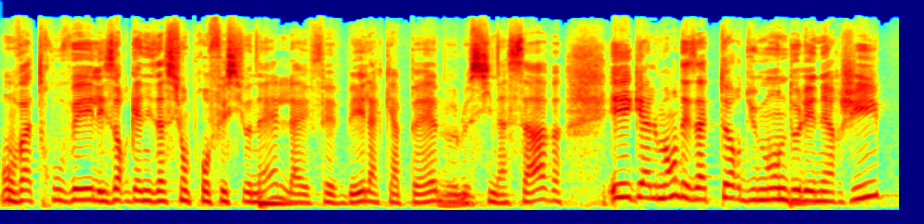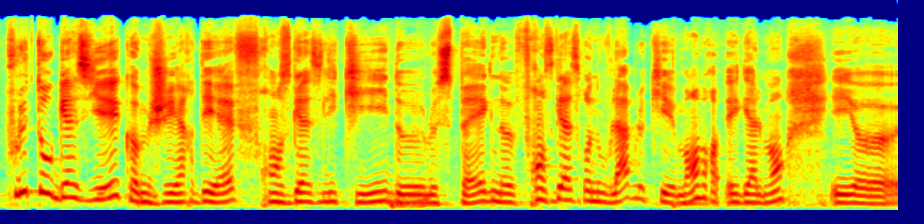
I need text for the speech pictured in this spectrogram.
On va trouver les organisations professionnelles, la FFB, la CAPEB, mmh. le SINASAV, et également des acteurs du monde de l'énergie plutôt gaziers comme GRDF, France Gaz Liquide, le SPEGN, France Gaz Renouvelable qui est membre également et, euh,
